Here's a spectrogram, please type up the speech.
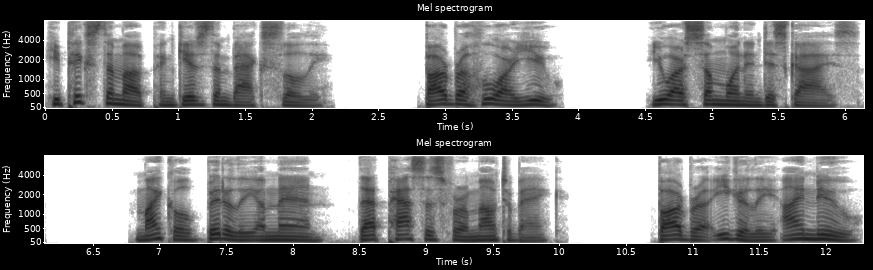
He picks them up and gives them back slowly. Barbara, who are you? You are someone in disguise. Michael, bitterly, a man, that passes for a mountebank. Barbara, eagerly, I knew.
